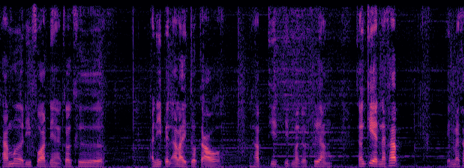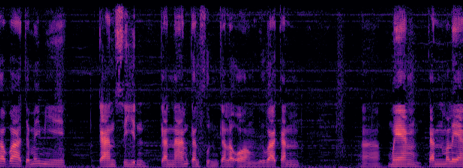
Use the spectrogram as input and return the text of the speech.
ทามเมอร์ดีฟอ t เนี่ยก็คือ อันนี้เป็นอะไหล่ตัวเก่านะครับที่ติดมากับเครื่อง สังเกตนะครับ เห็นไหมครับว่าจะไม่มีการซีนกันน้ำกันฝุ่นกันละออง หรือว่ากันแมงกันแมลง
